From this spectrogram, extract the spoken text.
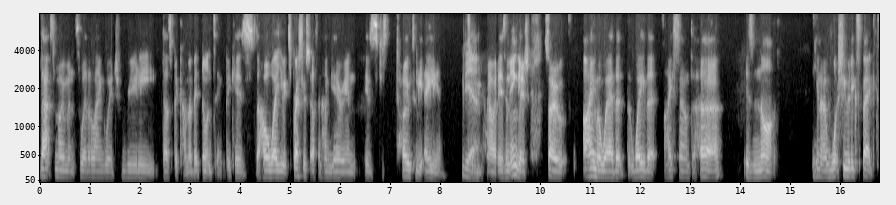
that's moments where the language really does become a bit daunting because the whole way you express yourself in Hungarian is just totally alien yeah. how it is in English. So I'm aware that the way that I sound to her is not, you know, what she would expect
